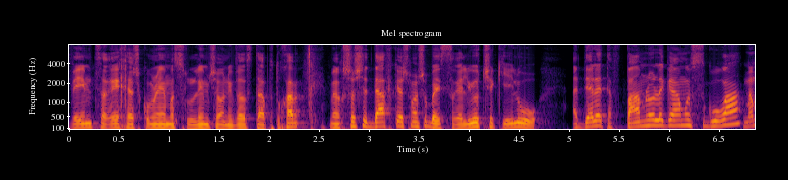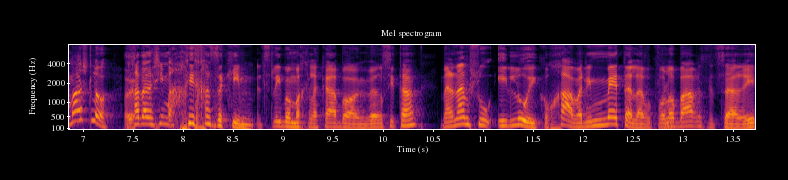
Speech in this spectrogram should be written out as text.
ואם צריך, יש כל מיני מסלולים שהאוניברסיטה פתוחה, ואני חושב שדווקא יש משהו בישראליות שכאילו, הדלת אף פעם לא לגמרי סגורה. ממש לא. אחד האנשים הכי חזקים אצלי במחלקה באוניברסיטה, בן אדם שהוא עילוי, כוכב, אני מת עליו, כבר לא בארץ לצערי,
